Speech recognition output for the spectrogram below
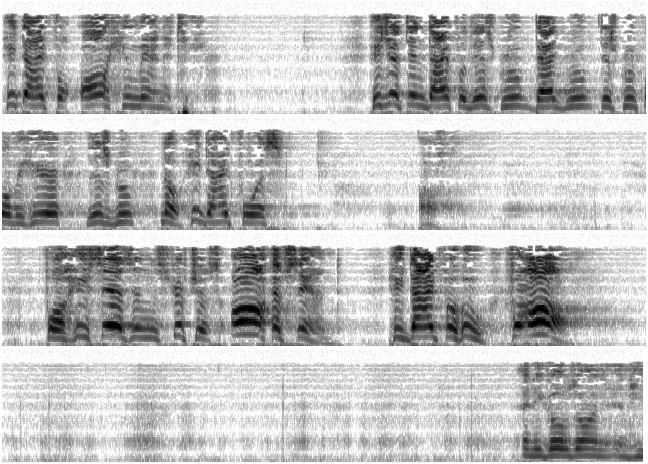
He died for all humanity. He just didn't die for this group, that group, this group over here, this group. No, he died for us all. For he says in the scriptures, all have sinned. He died for who? For all. And he goes on and he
